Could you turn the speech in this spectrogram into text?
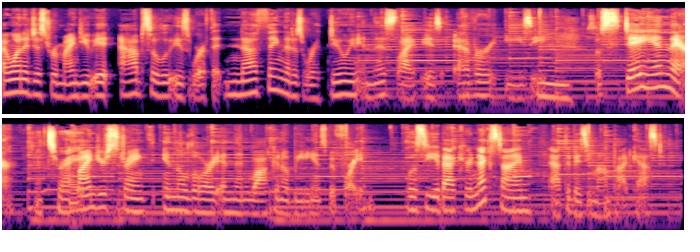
I want to just remind you it absolutely is worth it. Nothing that is worth doing in this life is ever easy. Mm, So stay in there. that's right. Find your strength in the Lord and then walk in obedience before you. We'll see you back here next time at the Busy Mom Podcast.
